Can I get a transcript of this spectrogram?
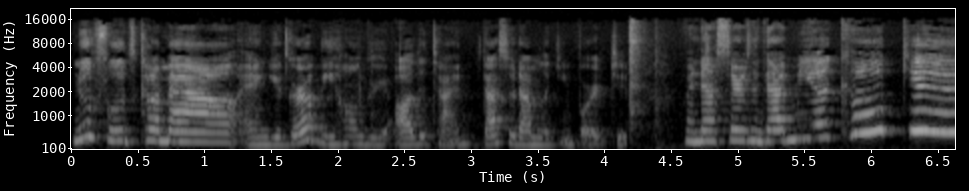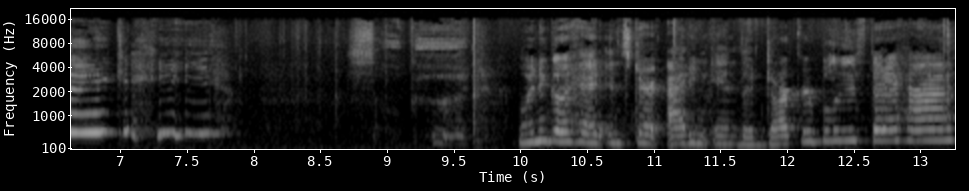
new foods come out and your girl be hungry all the time. That's what I'm looking forward to. Went downstairs and got me a cupcake. so good. I'm to go ahead and start adding in the darker blues that I have.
